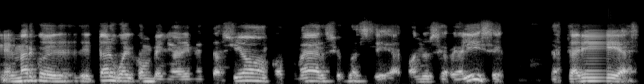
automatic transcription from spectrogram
en el marco de, tal o cual convenio de alimentación, comercio, cual sea, cuando se realicen las tareas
